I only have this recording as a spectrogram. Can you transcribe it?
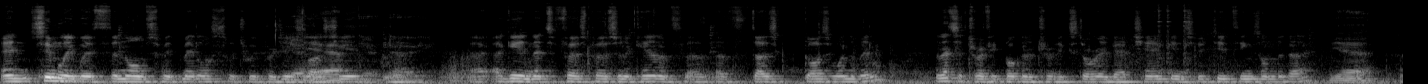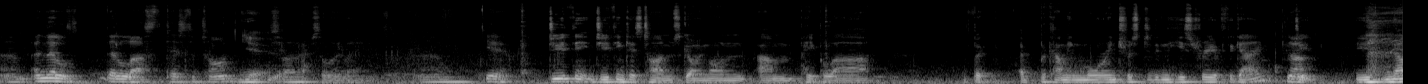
and similarly with the Norm Smith medalists, which we produced Yeah. last Yeah. year. Yeah. uh, Daddy. Uh, again, that's a first person account of, of, of those guys who won the medal. And that's a terrific book and a terrific story about champions who did things on the day. Yeah, Um, and that'll, that'll last the test of time. Yeah. yeah, absolutely. um, yeah. Do you think? Do you think as time's going on, um, people are, be- are becoming more interested in the history of the game? No. Do you, no.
